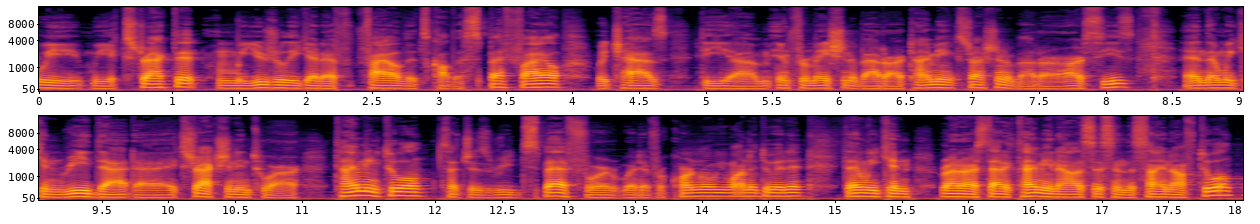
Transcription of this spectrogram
we we extract it, and we usually get a file that's called a SPEF file, which has the um, information about our timing extraction, about our RCs, and then we can read that uh, extraction into our timing tool, such as read SPEF or whatever corner we want to do it in. Then we can run our static timing analysis in the sign off tool.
